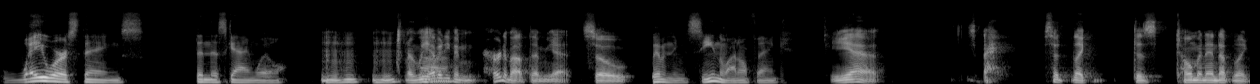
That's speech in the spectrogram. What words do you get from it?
way worse things than this gang will. hmm hmm And we haven't Uh, even heard about them yet. So We haven't even seen them, I don't think. yeah. So like, does Toman end up like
